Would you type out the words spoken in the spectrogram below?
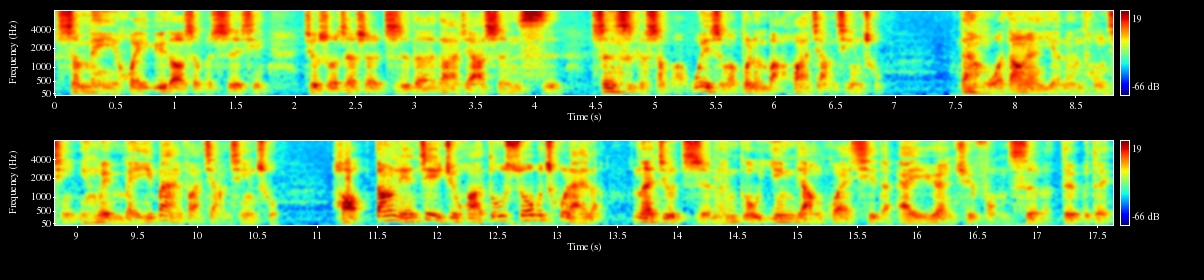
是每回遇到什么事情，就说这事儿值得大家深思。深思个什么？为什么不能把话讲清楚？但我当然也能同情，因为没办法讲清楚。好，当连这句话都说不出来了，那就只能够阴阳怪气的哀怨去讽刺了，对不对？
